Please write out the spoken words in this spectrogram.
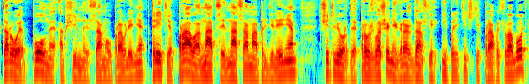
Второе – полное общинное самоуправление. Третье – право нации на самоопределение. Четвертое – провозглашение гражданских и политических прав и свобод.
